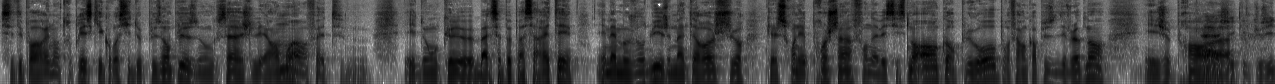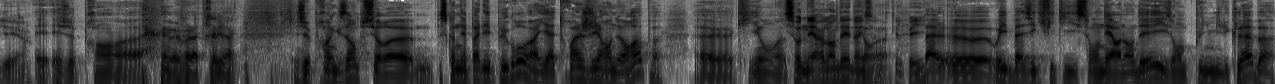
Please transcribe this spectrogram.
c'était pour avoir une entreprise qui grossit de plus en plus. Donc ça, je l'ai en moi en fait. Et donc, bah, ça peut pas s'arrêter. Et même aujourd'hui, je m'interroge sur quels seront les prochains fonds d'investissement encore plus gros pour faire encore plus de développement. Et je prends. Ah, j'ai quelques idées. Hein. Et, et, je prends. voilà, très bien. Je prends exemple sur euh, parce qu'on n'est pas les plus gros. Hein. Il y a trois géants en Europe euh, qui ont. Ils sont néerlandais dans quel pays bah, euh, Oui, Basic Fit, ils sont néerlandais. Ils ont plus de 1000 clubs.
